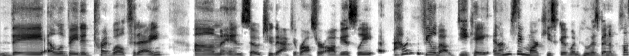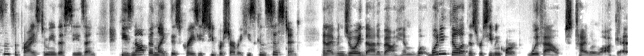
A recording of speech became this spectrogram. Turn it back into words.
they elevated Treadwell today um, and so to the active roster, obviously. How do you feel about DK? And I'm going to say Marquise Goodwin, who has been a pleasant surprise to me this season. He's not been like this crazy superstar, but he's consistent. And I've enjoyed that about him. What, what do you feel about this receiving court without Tyler Lockett?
